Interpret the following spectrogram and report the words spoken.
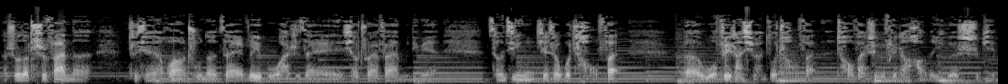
那说到吃饭呢，之前黄小厨呢在微博还是在小厨 FM 里面曾经介绍过炒饭。呃，我非常喜欢做炒饭，炒饭是个非常好的一个食品，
